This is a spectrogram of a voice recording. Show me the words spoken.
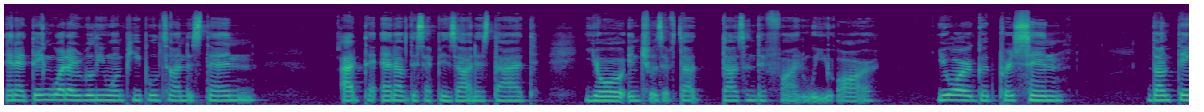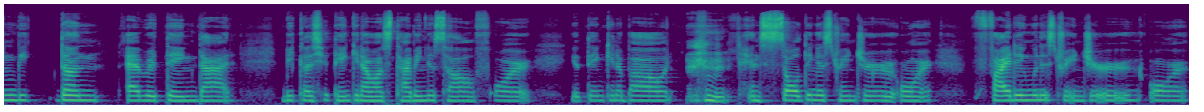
And I think what I really want people to understand at the end of this episode is that your intrusive thought doesn't define who you are. You are a good person don't think be done everything that because you're thinking about stabbing yourself or you're thinking about insulting a stranger or fighting with a stranger or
